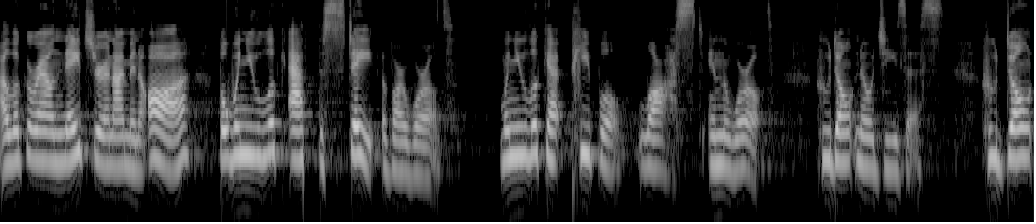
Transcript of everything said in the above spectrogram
I look around nature and I'm in awe, but when you look at the state of our world, when you look at people lost in the world who don't know Jesus, who don't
